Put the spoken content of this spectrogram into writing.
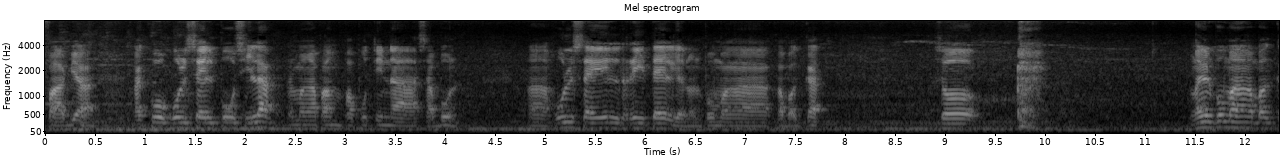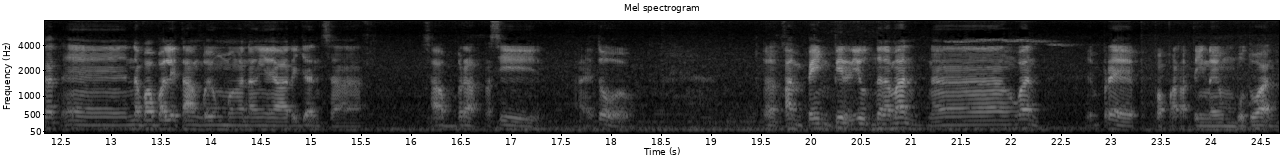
Fabia. Nagko-wholesale po sila ng mga pampaputi na sabon. Ah, wholesale, retail, ganun po mga kabagkat. So, ngayon po mga kabagkat, eh, nababalitaan ko yung mga nangyayari dyan sa Sabra kasi ah, ito ah, campaign period na naman ng kwan. Siyempre, paparating na yung butuan.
